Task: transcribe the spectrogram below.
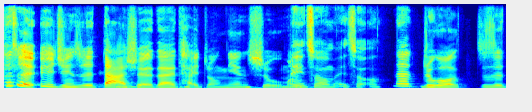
但是玉君是大学在台中念书吗？没错，没错。那如果就是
